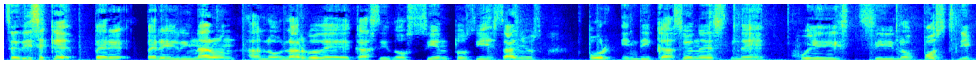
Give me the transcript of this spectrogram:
Se dice que peregrinaron a lo largo de casi 210 años por indicaciones de Huitzilopochtli.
